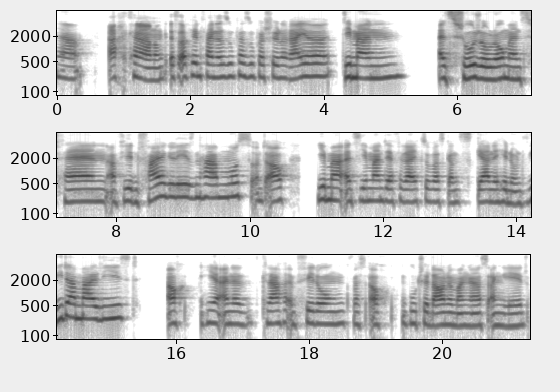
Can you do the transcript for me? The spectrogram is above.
Ja. Ach, keine Ahnung. Ist auf jeden Fall eine super, super schöne Reihe, die man als Shoujo-Romance-Fan auf jeden Fall gelesen haben muss und auch jemand, als jemand, der vielleicht sowas ganz gerne hin und wieder mal liest. Auch hier eine klare Empfehlung, was auch gute Laune-Mangas angeht.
